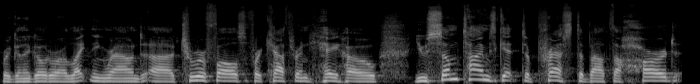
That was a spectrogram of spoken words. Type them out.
We're going to go to our lightning round. Uh, true or false for Katharine Hayhoe, you sometimes get depressed about the hard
